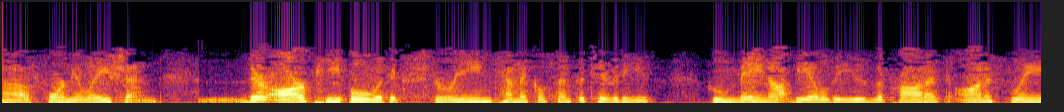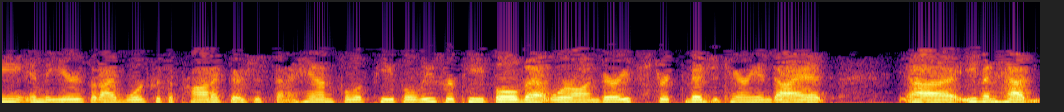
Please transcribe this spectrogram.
uh, formulation. There are people with extreme chemical sensitivities who may not be able to use the product. Honestly, in the years that I've worked with the product, there's just been a handful of people. These were people that were on very strict vegetarian diets, uh, even had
